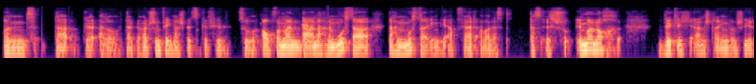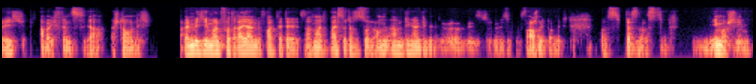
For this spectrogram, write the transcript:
und da, also da gehört schon Fingerspitzengefühl zu. Auch wenn man da Ja. nach einem Muster, nach einem Muster irgendwie abfährt, aber das, das ist schon immer noch wirklich anstrengend und schwierig. Aber ich finde es ja erstaunlich. Wenn mich jemand vor drei Jahren gefragt hätte, sag mal, weißt du, dass es so Longarm-Dinger gibt? Äh, Verarsch mich doch nicht. Was, das sind das E-Maschinen.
